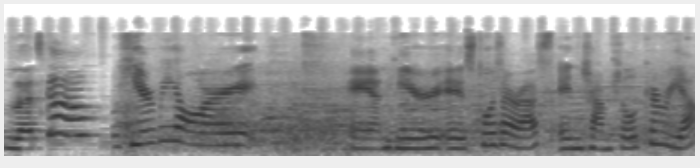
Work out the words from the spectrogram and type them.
Let's go! Here we are, and here is Toys R Us in Jamsil, Korea.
